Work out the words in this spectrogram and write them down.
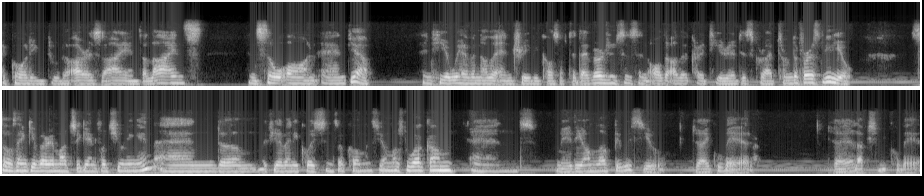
according to the RSI and the lines and so on. And yeah and here we have another entry because of the divergences and all the other criteria described from the first video. So thank you very much again for tuning in. And um, if you have any questions or comments, you're most welcome. And may the Om Love be with you. Jai Kuber. Jai Lakshmi Kuber.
